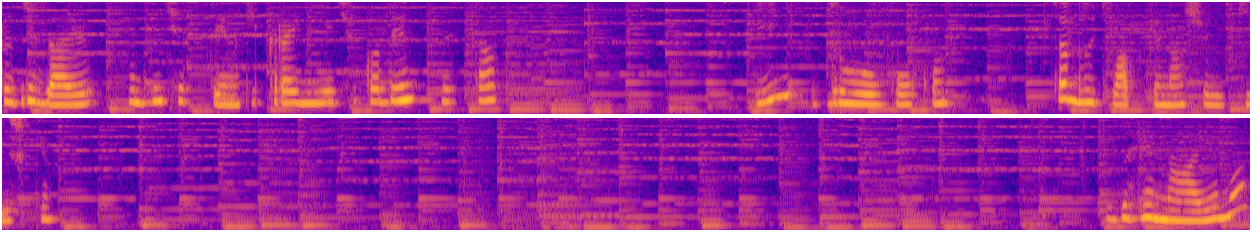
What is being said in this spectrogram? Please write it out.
Розрізаю на дві частинки краєчок один, ось так, і з другого боку. Це будуть лапки нашої кішки. Згинаємо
